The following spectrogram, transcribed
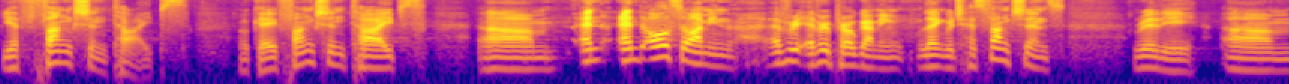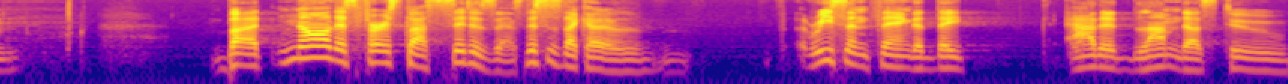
you have function types, okay? Function types, um, and and also, I mean, every every programming language has functions, really, um, but not as first-class citizens. This is like a recent thing that they added lambdas to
